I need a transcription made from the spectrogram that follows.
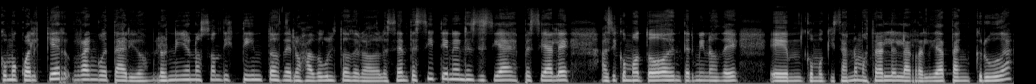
como cualquier rango etario, los niños no son distintos de los adultos, de los adolescentes, sí tienen necesidades especiales, así como todos en términos de em, como quizás no mostrarles la realidad tan cruda,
